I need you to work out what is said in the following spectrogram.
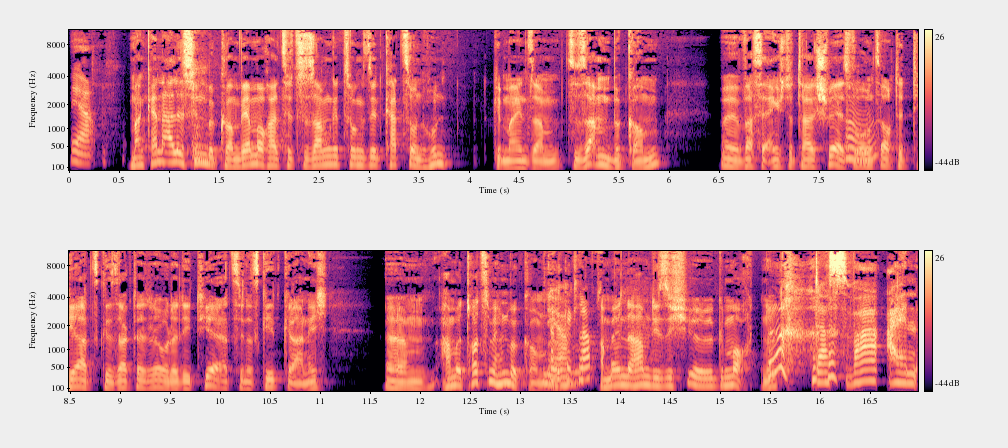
Ja. Man kann alles hinbekommen. Wir haben auch, als wir zusammengezogen sind, Katze und Hund gemeinsam zusammenbekommen, äh, was ja eigentlich total schwer ist, wo uns auch der Tierarzt gesagt hat, oder die Tierärztin, das geht gar nicht. Ähm, haben wir trotzdem hinbekommen. Ja. Hat geklappt? Am Ende haben die sich äh, gemocht. Ne? Das war ein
